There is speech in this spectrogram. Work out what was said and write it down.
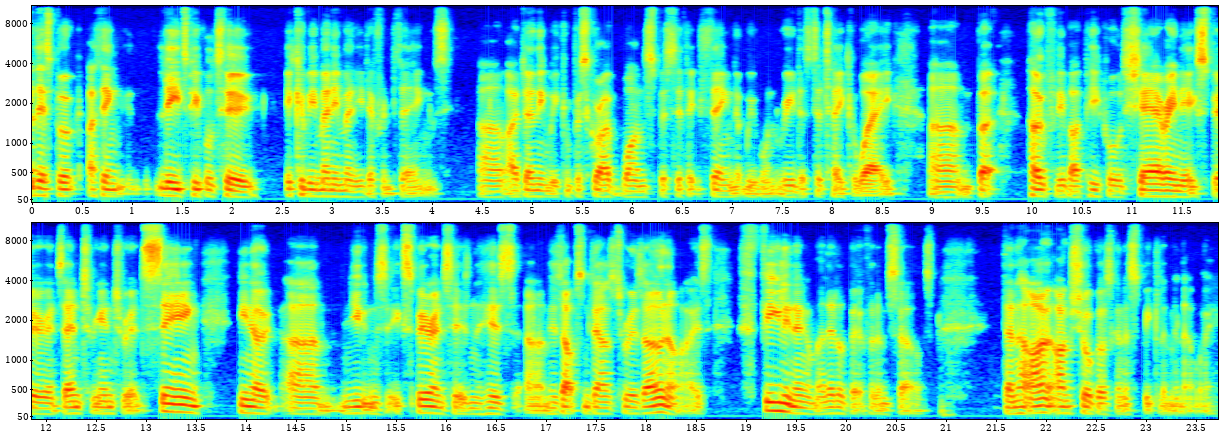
this book, I think, leads people to, it could be many, many different things. Uh, I don't think we can prescribe one specific thing that we want readers to take away, um, but hopefully by people sharing the experience, entering into it, seeing, you know, um, Newton's experiences and his um, his ups and downs through his own eyes, feeling them a little bit for themselves, then I'm, I'm sure God's going to speak to them in that way.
